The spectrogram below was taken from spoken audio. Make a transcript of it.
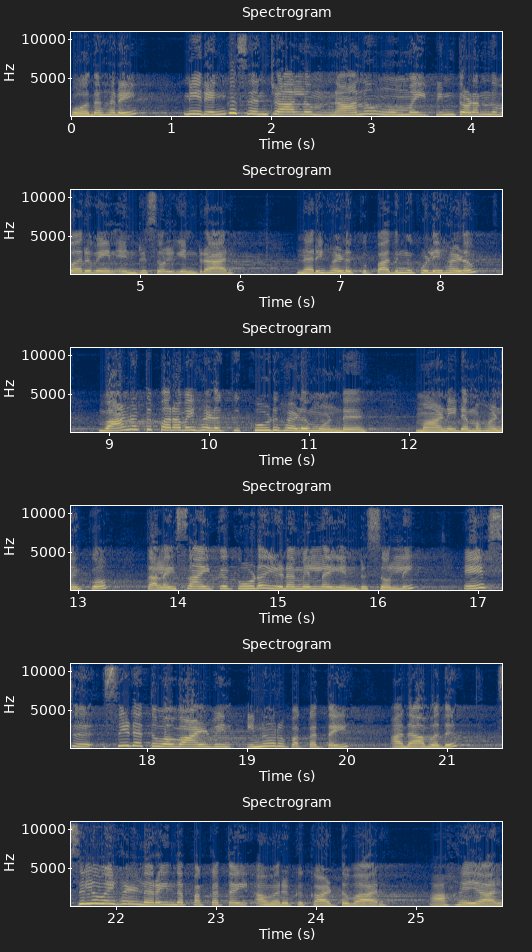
போதகரே நீர் எங்கு சென்றாலும் நானும் உம்மை பின்தொடர்ந்து வருவேன் என்று சொல்கின்றார். நரிகளுக்கு பதுங்கு குழிகளும் வானத்து பறவைகளுக்கு கூடுகளும் உண்டு. மானிட மகனுக்கோ தலை சாய்க்க கூட இடமில்லை என்று சொல்லி இயேசு சீடத்துவ வாழ்வின் இன்னொரு பக்கத்தை அதாவது சிலுவைகள் நிறைந்த பக்கத்தை அவருக்கு காட்டுவார். ஆகையால்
